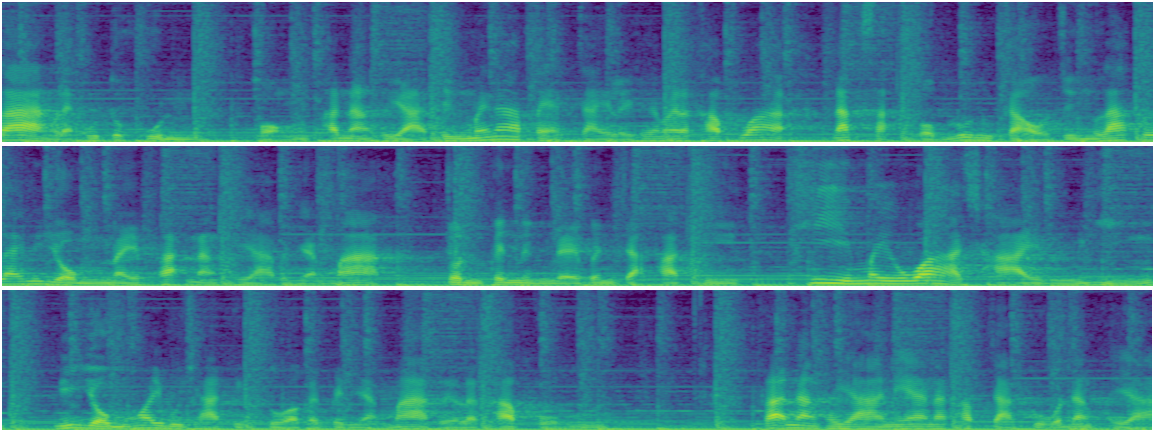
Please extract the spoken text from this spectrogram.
สร้างและพุทธคุณของพระนางพญาจึงไม่น่าแปลกใจเลยใช่ไหมล่ะครับ ว่านักสะสมรุ่นเก่าจึงรักและนิยมในพระนางพญาเป็นอย่างมาก จนเป็นหนึ่งในเบญจภาคีที่ไม่ว่าชายหรือหญิง นิยมห้อยบูชาติดตัวกันเป็นอย่างมากเลยล่ะครับผมพระนางพญาเนี่ยนะครับจากกุวนางพญา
